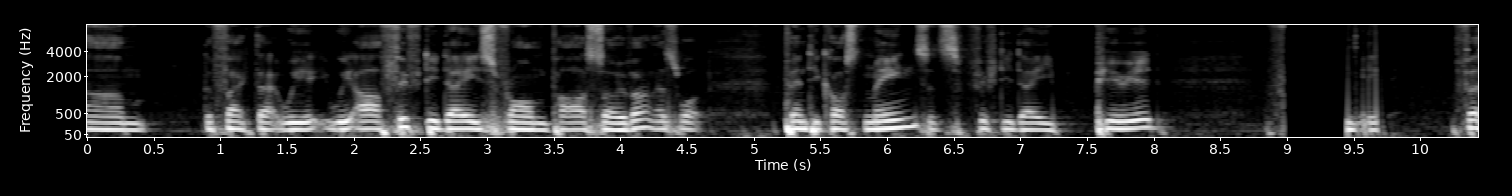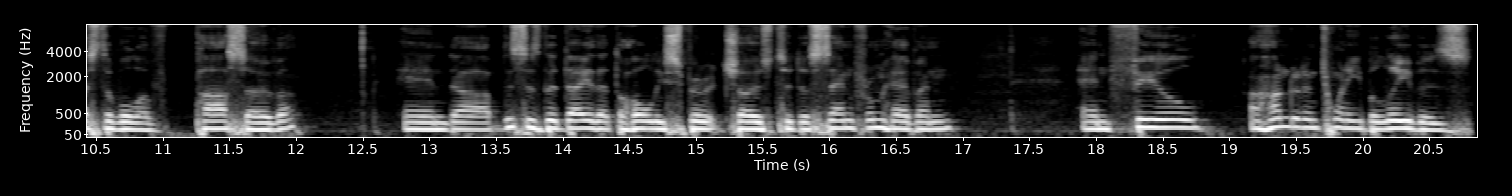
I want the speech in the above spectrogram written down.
um, the fact that we, we are 50 days from Passover. That's what Pentecost means. It's a 50 day period from the festival of Passover. And uh, this is the day that the Holy Spirit chose to descend from heaven and fill 120 believers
